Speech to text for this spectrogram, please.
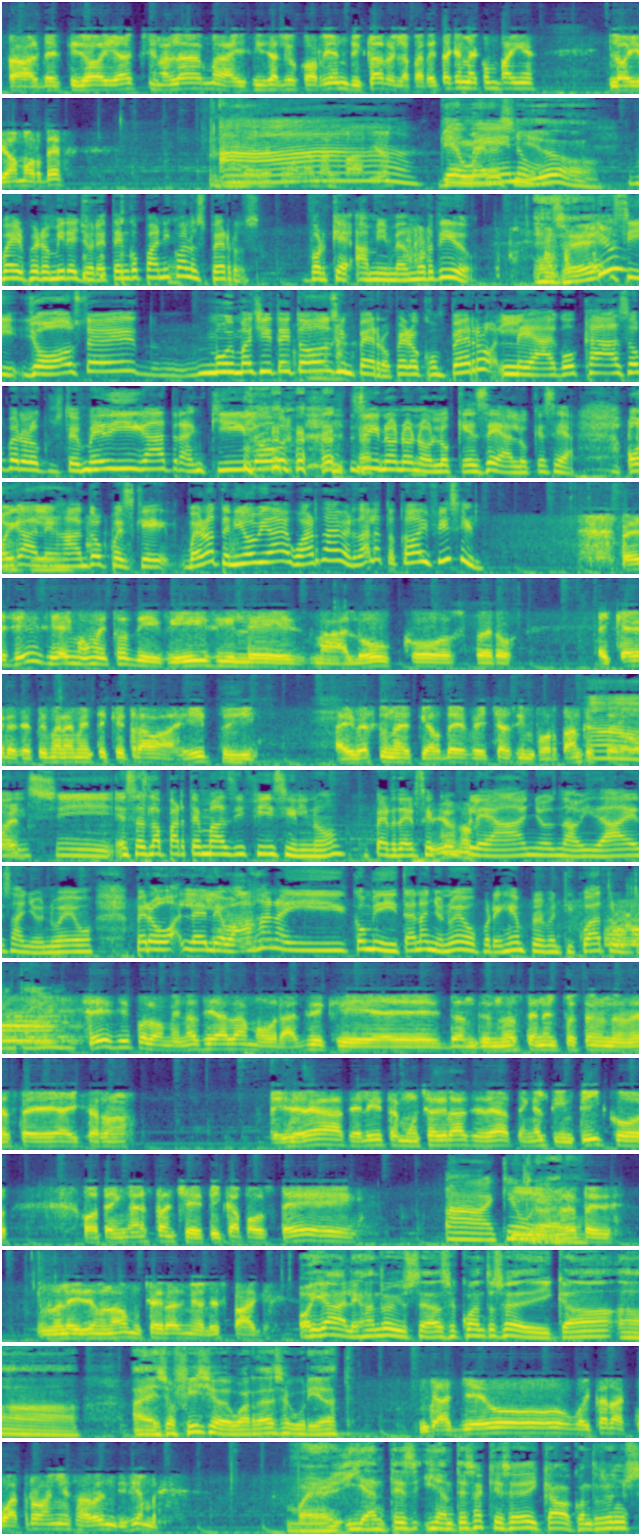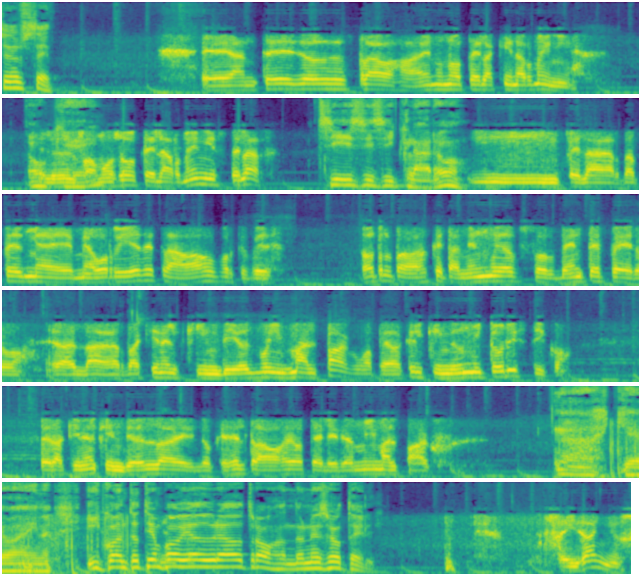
Pero al ver que yo iba a accionar la arma, ahí sí salió corriendo. Y claro, y la perrita que me acompaña lo iba a morder. Ah, qué Bien bueno. merecido. Bueno, pero mire, yo le tengo pánico a los perros. Porque a mí me han mordido. ¿En serio? Sí, yo a usted muy machita y todo sin perro, pero con perro le hago caso, pero lo que usted me diga, tranquilo. Sí, no, no, no, lo que sea, lo que sea. Oiga, Alejandro, pues que, bueno, ha tenido vida de guarda, de verdad, le ha tocado difícil. Pues sí, sí, hay momentos difíciles, malucos, pero hay que agradecer primeramente que trabajito y ahí ves que uno se pierde fechas importantes, pero bueno. sí, esa es la parte más difícil, ¿no? Perderse Sí, ¿o no? cumpleaños, navidades, año nuevo. Pero le, le bajan ahí comidita en año nuevo, por ejemplo, el 24, el 31. Sí, sí, por lo menos ya la moral de que eh, donde uno esté en el puesto, donde uno esté, personas que dice, vea, Celita, muchas gracias, vea, tenga el tintico, o tenga esta anchetica para usted. Ay, qué bueno. Uno, le dice, no, muchas gracias, yo les pague. Oiga, Alejandro, ¿y usted hace cuánto se dedica a, a ese oficio de guarda de seguridad? Ya llevo, voy para cuatro años ahora en diciembre. Bueno, ¿y antes, ¿y antes a qué se dedicaba? ¿Cuántos años tiene usted? Eh, antes yo trabajaba en un hotel aquí en Armenia, el Ok. famoso Hotel Armenia Estelar. Sí, sí, sí, claro. Y pues la verdad pues me, me aburrí de ese trabajo porque pues otro trabajo que también es muy absorbente, pero eh, la verdad que en el Quindío es muy mal pago, a pesar que el Quindío es muy turístico. Pero aquí en el Quindío es la- lo que es el trabajo de hotelería es muy mal pago. Ay, qué vaina. ¿Y cuánto tiempo había durado trabajando en ese hotel? Seis años.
